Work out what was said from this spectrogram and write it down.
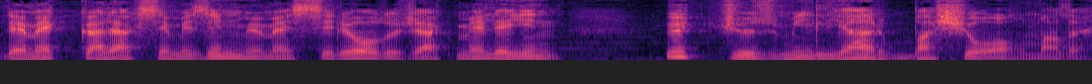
Demek galaksimizin mümessili olacak meleğin 300 milyar başı olmalı.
